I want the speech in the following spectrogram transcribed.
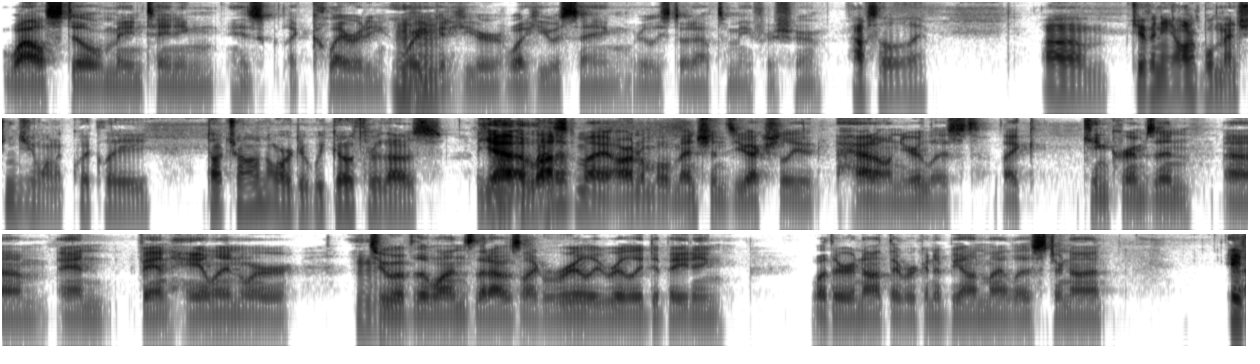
while still maintaining his like clarity where you Mhm. could hear what he was saying really stood out to me for sure. Absolutely. Um, do you have any honorable mentions you want to quickly touch on, or do we go through those? Yeah, a lot list? of my honorable mentions you actually had on your list, like King Crimson um, and Van Halen were Hmm. two of the ones that I was like really, really debating whether or not they were going to be on my list or not. If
